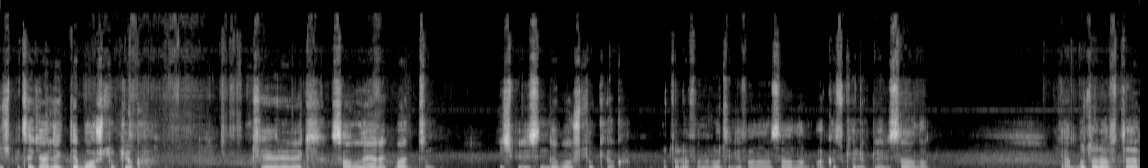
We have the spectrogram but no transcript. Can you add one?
Hiçbir tekerlekte boşluk yok. Çevirerek, sallayarak baktım. Hiçbirisinde boşluk yok. Bu tarafın rotili falan sağlam. Akış körükleri sağlam. Yani bu tarafta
